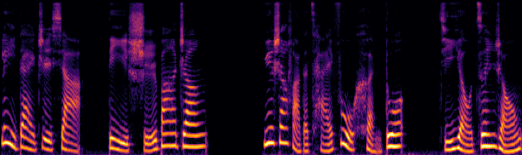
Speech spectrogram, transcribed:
历代志下第十八章，约沙法的财富很多，极有尊荣。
